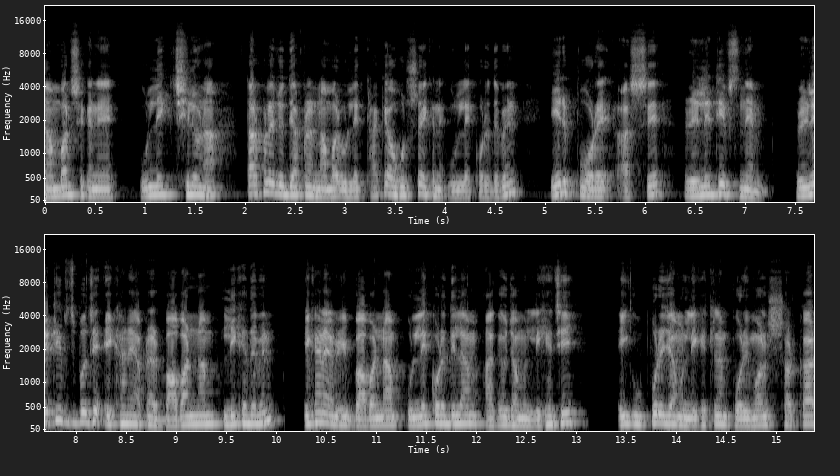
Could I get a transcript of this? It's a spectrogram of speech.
নাম্বার সেখানে উল্লেখ ছিল না। তার ফলে যদি আপনার নাম্বার উল্লেখ থাকে, অবশ্যই এখানে উল্লেখ করে দেবেন। এরপরে আসছে রিলেটিভস নেম রিলেটিভস বলছে এখানে আপনার বাবার নাম লিখে দেবেন। এখানে আমি বাবার নাম উল্লেখ করে দিলাম, আগেও যেমন লিখেছি। এই উপরে যেমন লিখেছিলাম, পরিমল সরকার,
